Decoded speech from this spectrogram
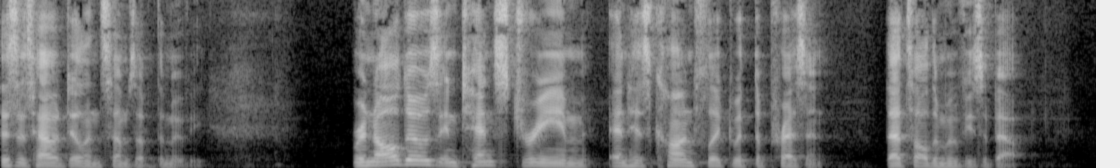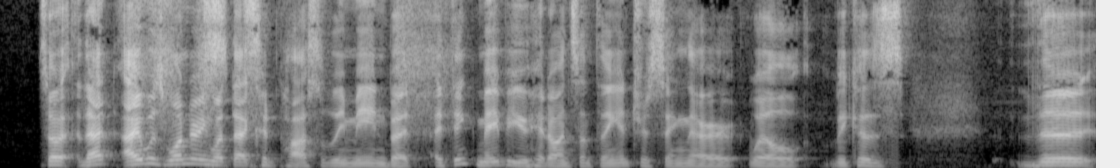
This is how Dylan sums up the movie. Renaldo's intense dream and his conflict with the present. That's all the movie's about. So that I was wondering what that could possibly mean, but I think maybe you hit on something interesting there, Will, because the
